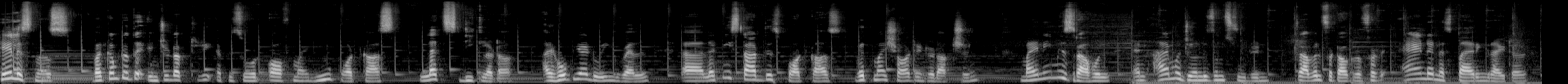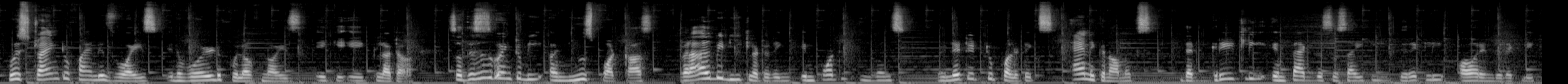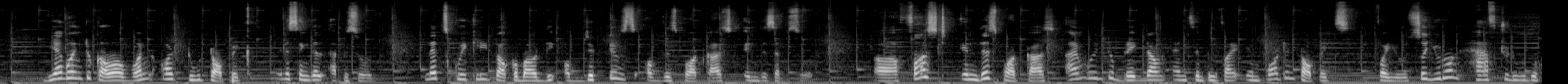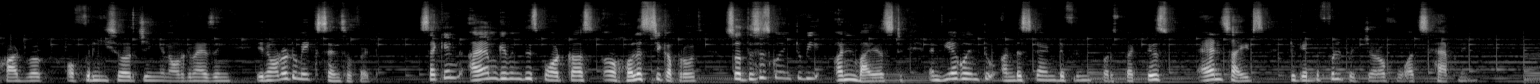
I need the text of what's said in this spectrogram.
Hey, listeners, welcome to the introductory episode of my new podcast, Let's Declutter. I hope you are doing well. Uh, let me start this podcast with my short introduction. My name is Rahul, and I'm a journalism student, travel photographer, and an aspiring writer who is trying to find his voice in a world full of noise, aka clutter. So, this is going to be a news podcast where I'll be decluttering important events related to politics and economics that greatly impact the society directly or indirectly. We are going to cover one or two topics in a single episode. Let's quickly talk about the objectives of this podcast in this episode. Uh, first, in this podcast, I'm going to break down and simplify important topics for you so you don't have to do the hard work of researching and organizing in order to make sense of it. Second, I am giving this podcast a holistic approach. So, this is going to be unbiased and we are going to understand different perspectives and sides to get the full picture of what's happening.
